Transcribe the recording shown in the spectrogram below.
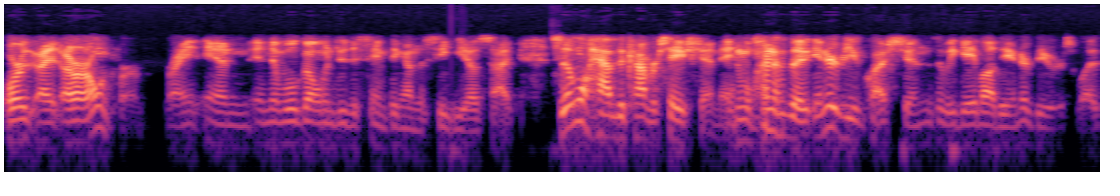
or at our own firm, right? And and then we'll go and do the same thing on the CEO side. So then we'll have the conversation. And one of the interview questions that we gave all the interviewers was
